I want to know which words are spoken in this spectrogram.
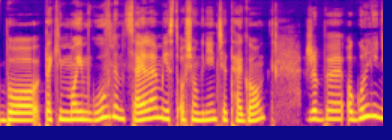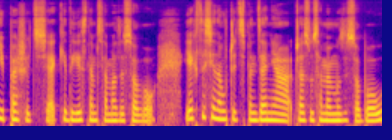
bo takim moim głównym celem jest osiągnięcie tego, żeby ogólnie nie peszyć się, kiedy jestem sama ze sobą. Ja chcę się nauczyć spędzania czasu samemu ze sobą.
